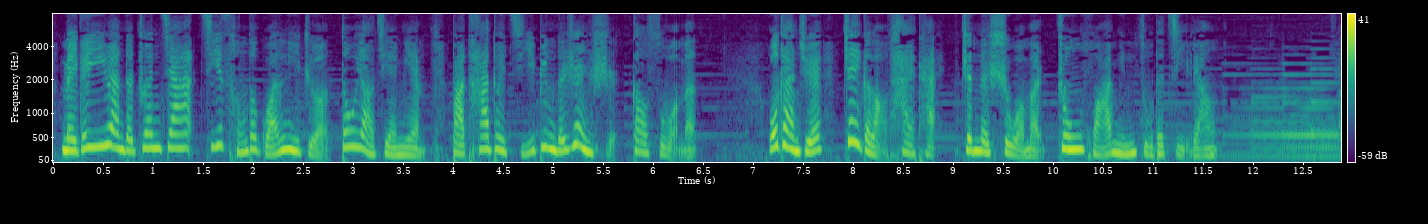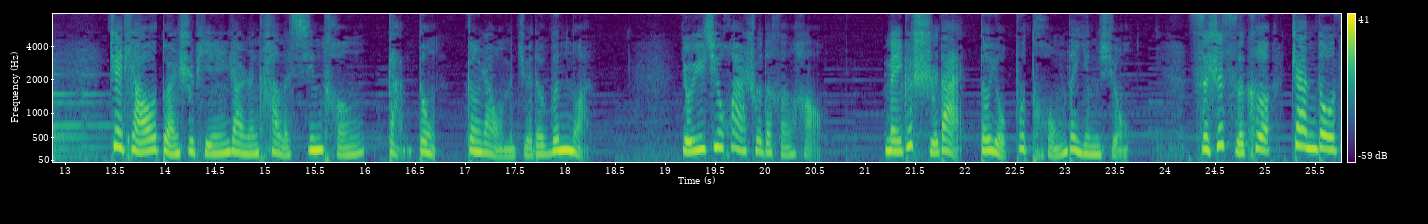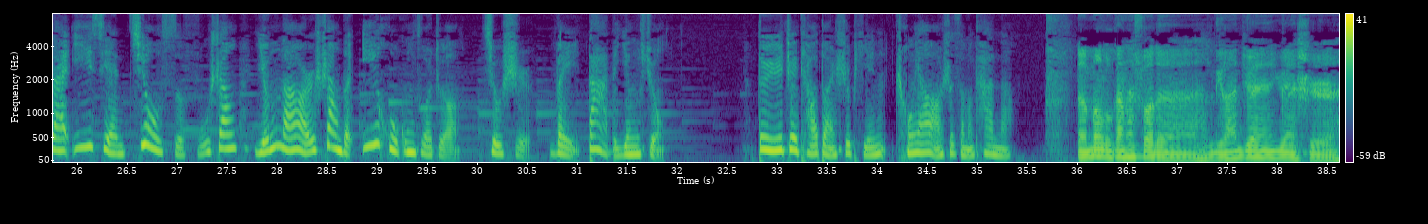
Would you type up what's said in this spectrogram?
每个医院的专家、基层的管理者都要见面，把他对疾病的认识告诉我们。我感觉这个老太太真的是我们中华民族的脊梁。”这条短视频让人看了心疼、感动，更让我们觉得温暖。有一句话说的很好。每个时代都有不同的英雄，此时此刻战斗在一线、救死扶伤、迎难而上的医护工作者就是伟大的英雄。对于这条短视频，重阳老师怎么看呢？呃，梦露刚才说的李兰娟院士，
